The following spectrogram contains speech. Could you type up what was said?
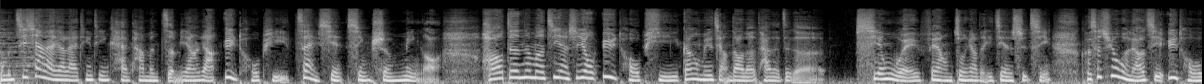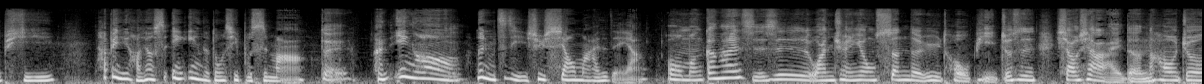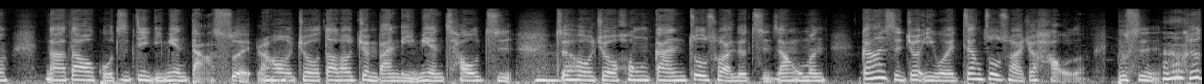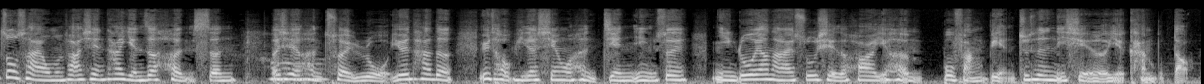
我们接下来要来听听看他们怎么样让芋头皮再现新生命哦。好的，那么既然是用芋头皮，刚刚我们也讲到了它的这个纤维非常重要的一件事情。可是据我了解，芋头皮它毕竟好像是硬硬的东西，不是吗？对，很硬哦。那你们自己去削吗，还是怎样？我们刚开始是完全用生的芋头皮，就是削下来的，然后就拿到果汁机里面打碎，然后就倒到卷板里面抄纸，最后就烘干做出来的纸张。我们刚开始就以为这样做出来就好了，不是，就是做出来我们发现它颜色很深，而且很脆弱，因为它的芋头皮的纤维很坚硬，所以你如果要拿来书写的话也很不方便，就是你写了也看不到。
